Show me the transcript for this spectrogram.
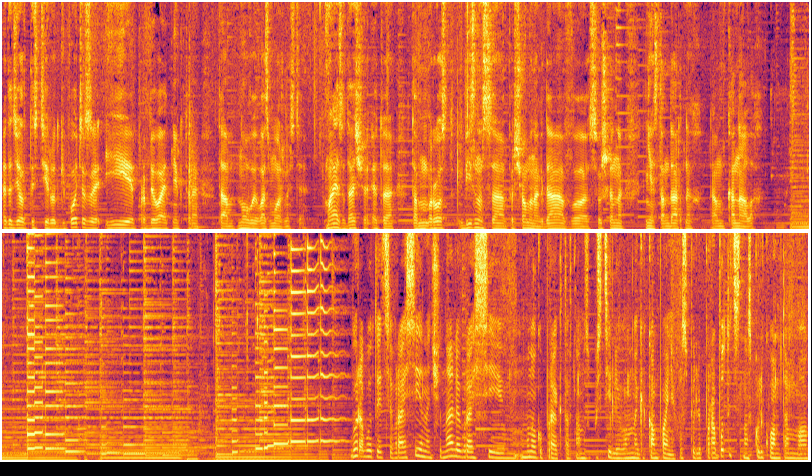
это делает, тестирует гипотезы и пробивает некоторые там новые возможности. Моя задача – это там рост бизнеса, причем иногда в совершенно нестандартных там каналах. Вы работаете в России, начинали в России, много проектов там запустили во многих компаниях, успели поработать. Насколько вам там э,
